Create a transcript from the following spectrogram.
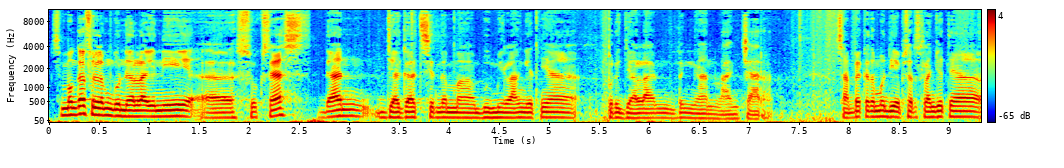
semoga film Gundala ini uh, sukses dan jagat cinema bumi langitnya berjalan dengan lancar sampai ketemu di episode selanjutnya.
